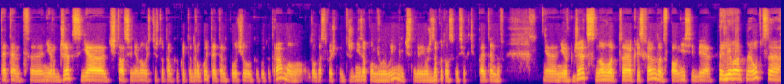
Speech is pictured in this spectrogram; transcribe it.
тайтенд Нью-Йорк Джетс. Я читал сегодня новости, что там какой-то другой тайтенд получил какую-то травму долгосрочную. Даже не запомнил его имени, честно говоря. Я уже запутался во всех этих тайтендов. Нью-Йорк Джетс, но вот э, Крис Херндон вполне себе релевантная опция,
